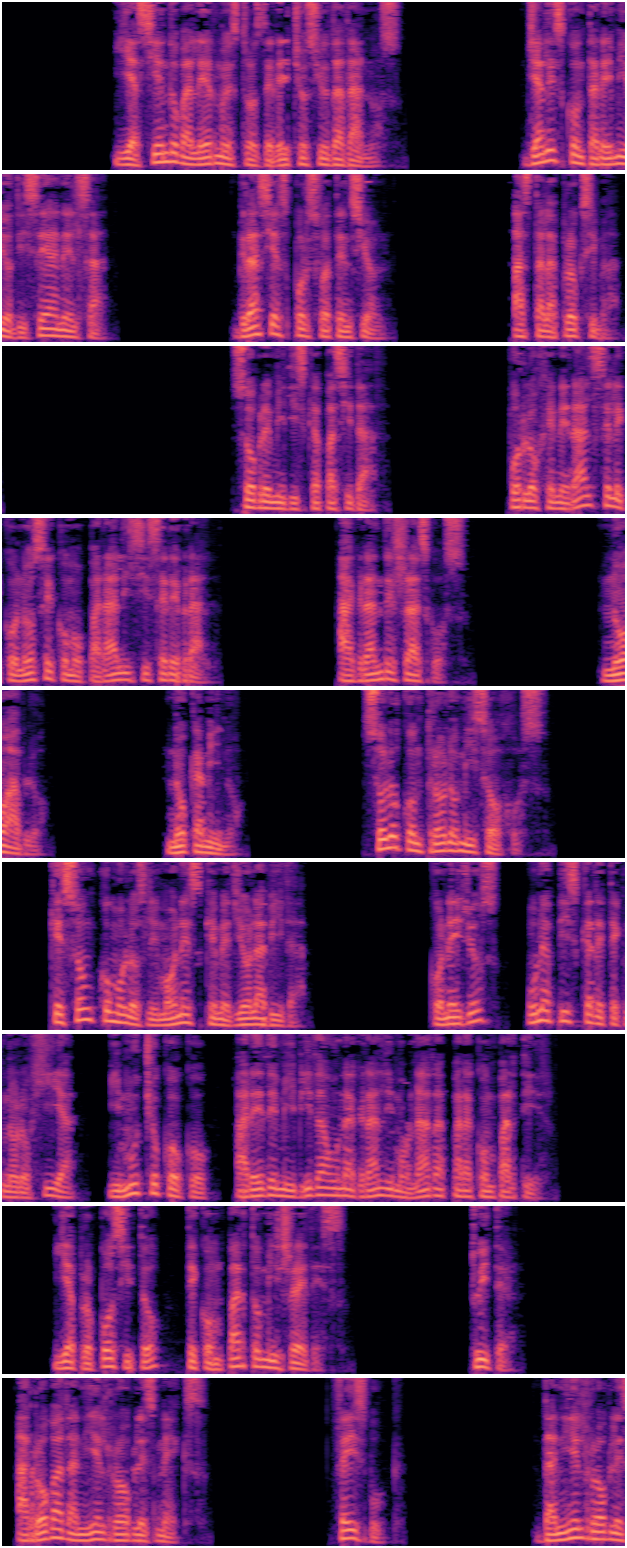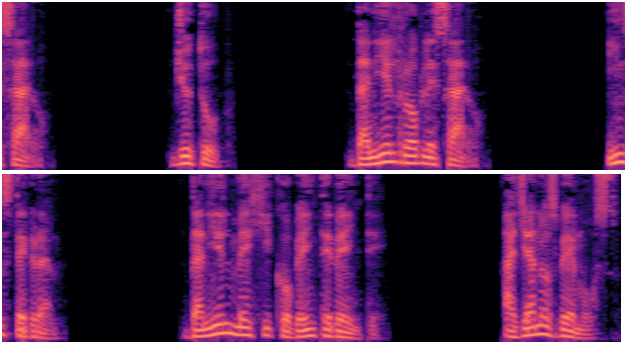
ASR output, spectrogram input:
Y haciendo valer nuestros derechos ciudadanos. Ya les contaré mi odisea en el SAT. Gracias por su atención. Hasta la próxima. Sobre mi discapacidad. Por lo general se le conoce como parálisis cerebral. A grandes rasgos. No hablo. No camino. Solo controlo mis ojos. Que son como los limones que me dio la vida. Con ellos, una pizca de tecnología, y mucho coco, haré de mi vida una gran limonada para compartir. Y a propósito, te comparto mis redes. Twitter. Arroba Daniel Robles Mex. Facebook. Daniel Robles Aro. YouTube. Daniel Robles Aro. Instagram. Daniel México 2020. Allá nos vemos.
